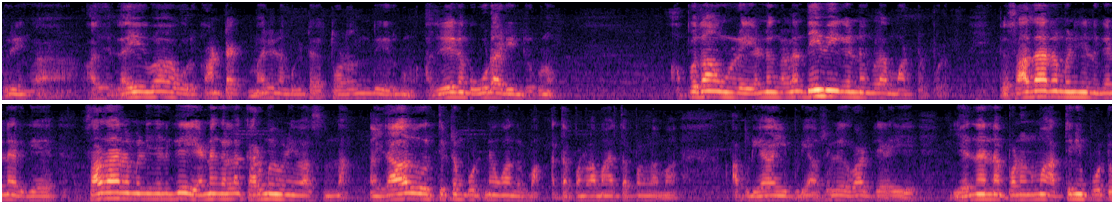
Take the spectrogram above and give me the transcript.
புரியுங்களா அது லைவாக ஒரு கான்டாக்ட் மாதிரி நம்மக்கிட்ட தொடர்ந்து இருக்கணும். அதிலே நம்ம ஊடாடின்னு இருக்கணும். அப்போ தான் உங்களுடைய எண்ணங்கள்லாம் தெய்வீக எண்ணங்களாக மாற்றப்படும். இப்போ சாதாரண மனிதனுக்கு என்ன இருக்குது சாதாரண மனிதனுக்கு எண்ணங்கள்லாம் கர்ம வினைவாசம் தான் ஏதாவது ஒரு திட்டம் போட்டுனே உட்காந்துருப்பான் அதை பண்ணலாமா அதை பண்ணலாமா? அப்படியா இப்படியா சொல்லி வாழ்க்கையில் என்னென்ன பண்ணணுமோ அத்தனையும் போட்டு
